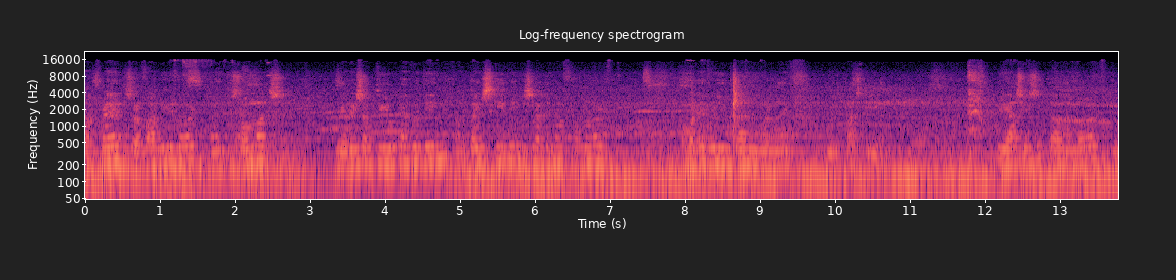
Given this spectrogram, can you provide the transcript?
our friends, our family, Lord. Thank you so much. We raise up to you everything. Our thanksgiving is not enough, O Lord, for whatever you've done in our life for past year. We ask you, uh, Lord, to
